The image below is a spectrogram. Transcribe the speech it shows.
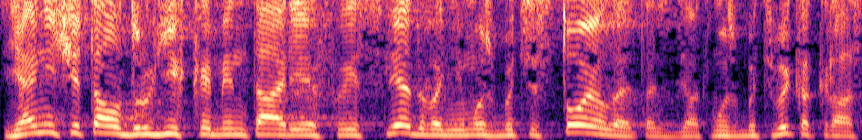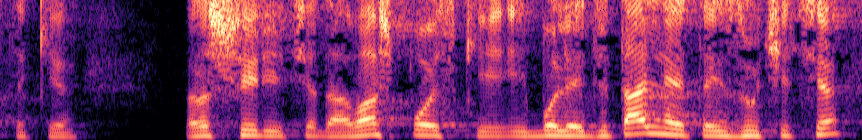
Я не читал других комментариев и исследований, может быть, и стоило это сделать, может быть, вы как раз-таки расширите да, ваш поиски и более детально это изучите –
